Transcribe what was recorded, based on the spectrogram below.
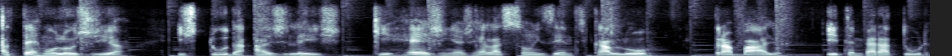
A termologia estuda as leis que regem as relações entre calor, trabalho e temperatura,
